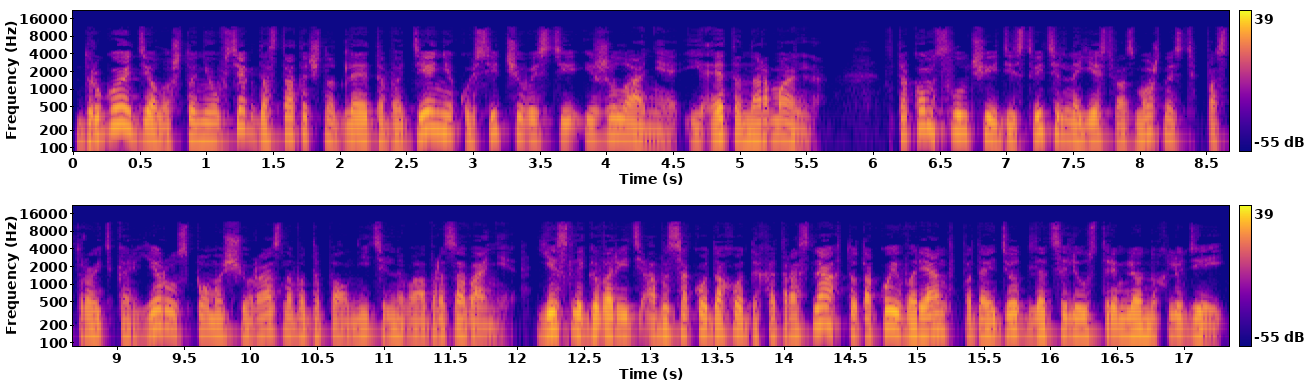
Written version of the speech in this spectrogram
Другое дело, что не у всех достаточно для этого денег, усидчивости и желания, и это нормально. В таком случае действительно есть возможность построить карьеру с помощью разного дополнительного образования. Если говорить о высокодоходных отраслях, то такой вариант подойдет для целеустремленных людей.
